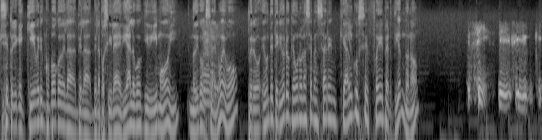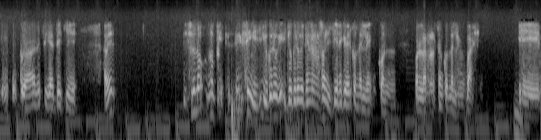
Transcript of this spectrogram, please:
siento yo que quiebre un poco de la, de, la, de la posibilidad de diálogo que vivimos hoy, no digo que sea nuevo, pero es un deterioro que a uno lo hace pensar en que algo se fue perdiendo, ¿no? Sí, sí, sí, probable, fíjate que, a ver, yo no, sí, yo creo que yo creo que tienes razón y tiene que ver con el con, con la relación con el lenguaje. Mm. Eh,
